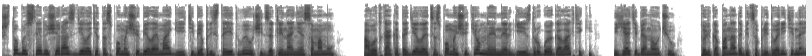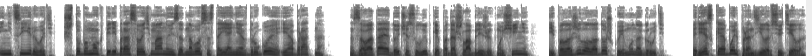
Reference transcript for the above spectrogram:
Чтобы в следующий раз сделать это с помощью белой магии, тебе предстоит выучить заклинание самому. А вот как это делается с помощью темной энергии из другой галактики, я тебя научу. Только понадобится предварительно инициировать, чтобы мог перебрасывать ману из одного состояния в другое и обратно. Золотая дочь с улыбкой подошла ближе к мужчине и положила ладошку ему на грудь. Резкая боль пронзила все тело.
